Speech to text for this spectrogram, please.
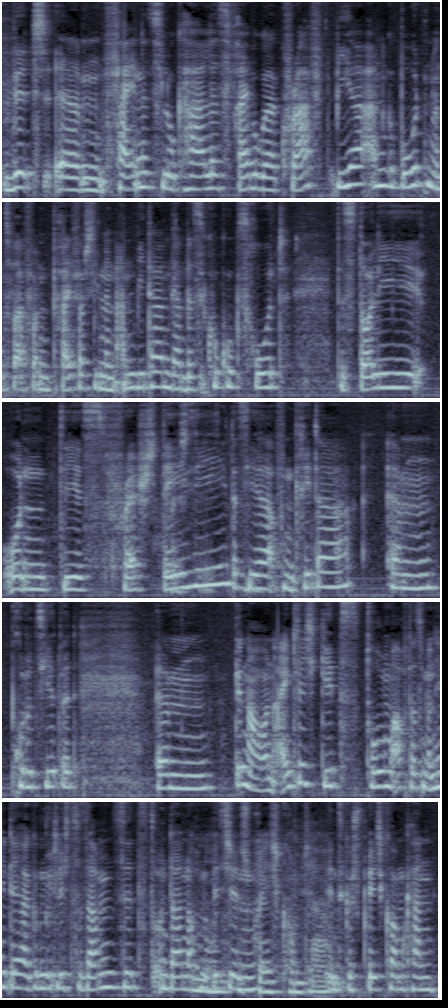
wird ähm, feines, lokales Freiburger Craft Bier angeboten. Und zwar von drei verschiedenen Anbietern. Wir haben das Kuckucksrot, das Dolly und das Fresh Daisy, das hier auf dem Kreta ähm, produziert wird. Ähm, genau, und eigentlich geht es darum auch, dass man hinterher gemütlich zusammensitzt und dann noch Und ein noch ins bisschen Gespräch kommt, ja. ins Gespräch kommen kann.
